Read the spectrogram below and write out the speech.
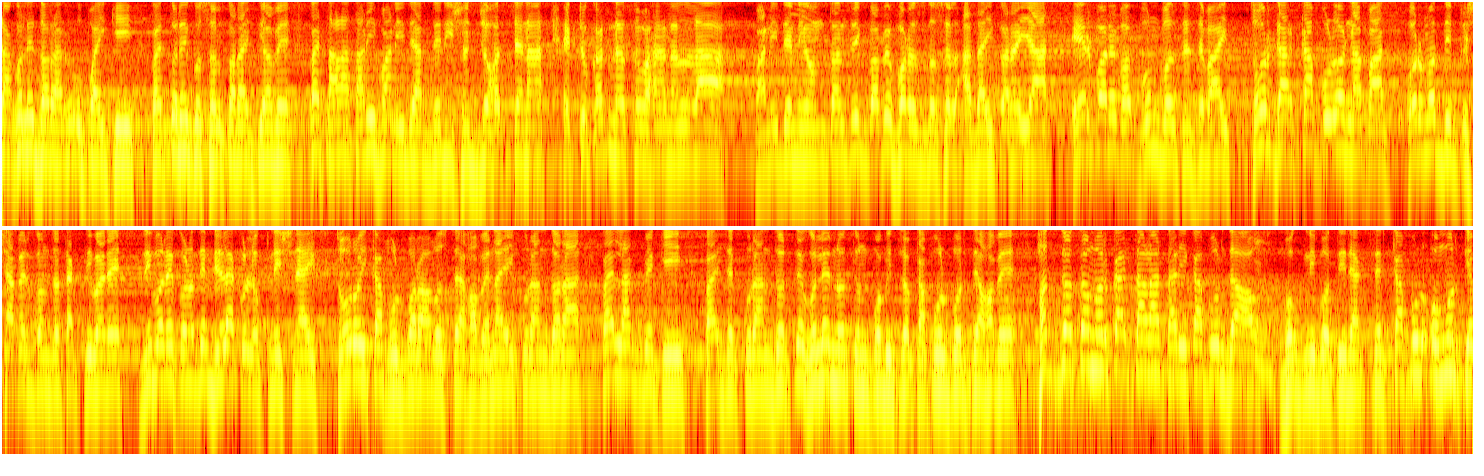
তাহলে ধরার উপায় কি? কয়, তোরে গোসল করাইতে হবে। কয়, তাড়াতাড়ি পানি দেওয়ার দেরি সহ্য হচ্ছে না। একটু কন্যা সোহান আল্লাহ পানিতে নিয়মতান্ত্রিক ভাবে ফরজ গোসল আদায় করাইয়া এরপরে বোন বলতেছে, ভাই, তোর গার কাপড়ও না পাক ওর মধ্যে পেশাবের গন্ধ থাকতে পারে, জীবনে কোনোদিন ঢিলা কুলুক নিস নাই, তোর ওই কাপড় পরা অবস্থায় হবে না এই কোরআন ধরা। কয়, লাগবে কি? কয়, যে কোরআন ধরতে হলে নতুন পবিত্র কাপড় পরতে হবে। হদ্দ তোমর কয়, তাড়াতাড়ি কাপড় দাও। ভগ্নিপতির এক সেট কাপড় ওমরকে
